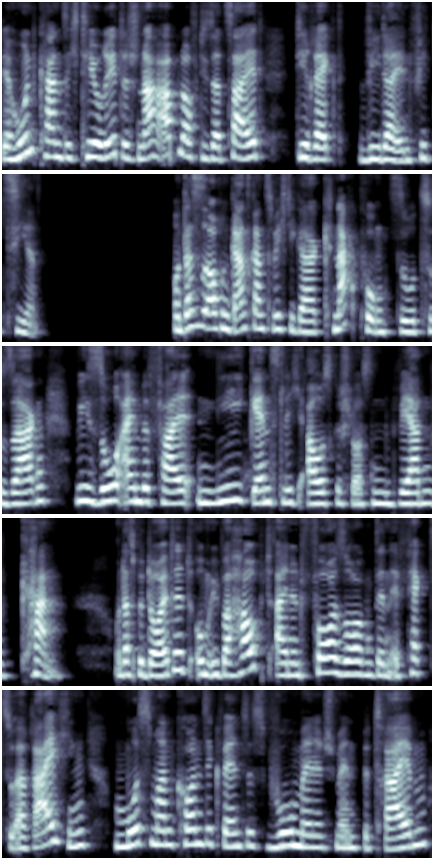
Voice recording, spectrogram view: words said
der Hund kann sich theoretisch nach Ablauf dieser Zeit direkt wieder infizieren. Und das ist auch ein ganz, ganz wichtiger Knackpunkt sozusagen, wieso ein Befall nie gänzlich ausgeschlossen werden kann. Und das bedeutet, um überhaupt einen vorsorgenden Effekt zu erreichen, muss man konsequentes Wurmmanagement betreiben,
